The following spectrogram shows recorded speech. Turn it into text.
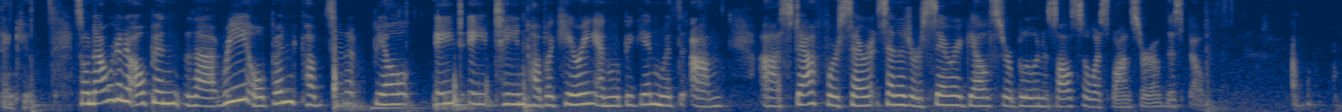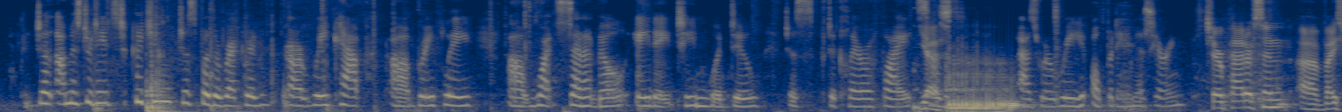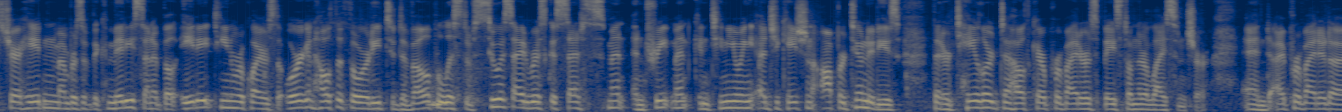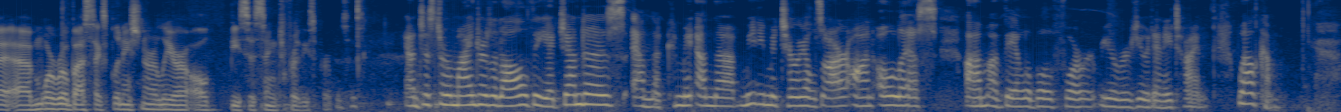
Thank you. So now we're going to open the, reopen Pub- Senate Bill 818 public hearing, and we'll begin with um, uh, staff for Sarah- Senator Sarah Gelser Blouin is also a sponsor of this bill. Uh, Mr. Dietz, could you, just for the record, uh, recap uh, briefly uh, what Senate Bill 818 would do, just to clarify? Yes. As we're reopening this hearing. Chair Patterson, uh, Vice Chair Hayden, members of the committee, Senate Bill 818 requires the Oregon Health Authority to develop a list of suicide risk assessment and treatment continuing education opportunities that are tailored to healthcare providers based on their licensure. And I provided a, a more robust explanation earlier. I'll be succinct for these purposes. And just a reminder that all the agendas and the and the meeting materials are on OLS, um, available for your review at any time. Welcome.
